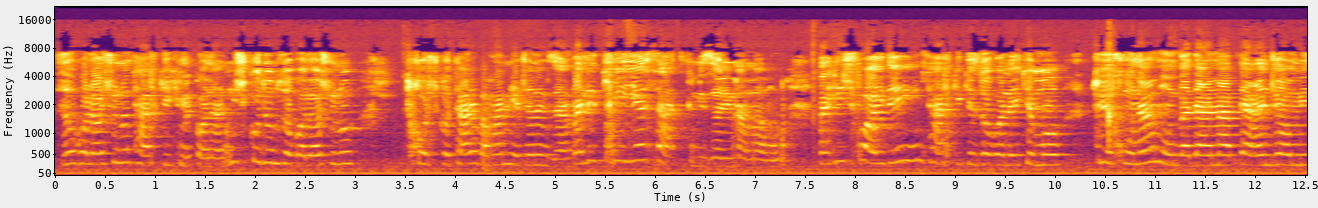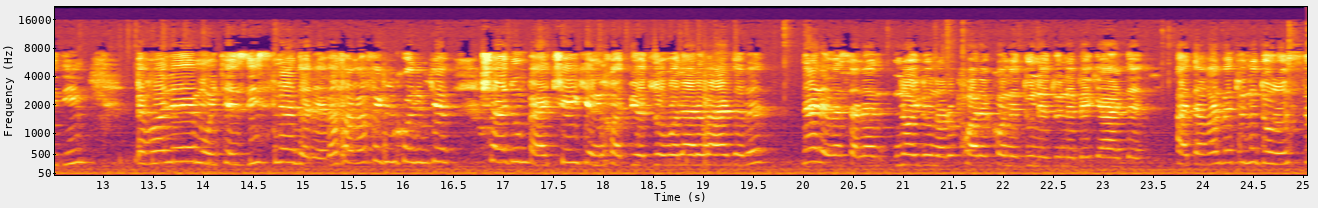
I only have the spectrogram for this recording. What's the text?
زباله هاشون رو تفکیک می‌کنن. هیچ کدوم زباله هاشون رو خشکتر رو با هم یه جا نمی‌ذارن. ولی توی یه سطح می‌ذاریم هممون. و هیچ فایده این تفکیک زباله که ما توی خونهمون و در مبدع انجام میدیم به حال محیط نداره. و فقط فکر می‌کنیم که شاید اون بچه که می‌خواد بیاد زباله رو برداره نره مثلا نایلونا رو پاره کنه دونه دونه بگرده. حداقل بتونه درست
